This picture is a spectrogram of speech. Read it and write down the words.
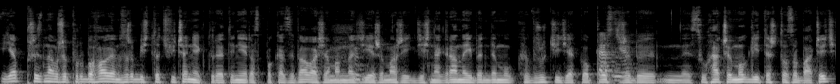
Ja przyznam, że próbowałem zrobić to ćwiczenie, które ty nieraz pokazywałaś, a mam nadzieję, że masz je gdzieś nagrane i będę mógł wrzucić jako post, Pewnie. żeby mm, słuchacze mogli też to zobaczyć.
